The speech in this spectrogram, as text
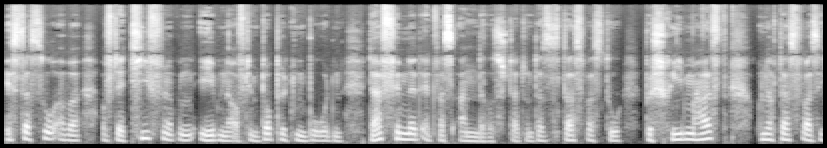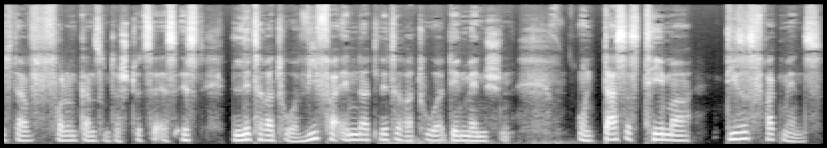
ist das so, aber auf der tieferen Ebene, auf dem doppelten Boden, da findet etwas anderes statt. Und das ist das, was du beschrieben hast und auch das, was ich da voll und ganz unterstütze. Es ist Literatur. Wie verändert Literatur den Menschen? Und das ist Thema dieses Fragments.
